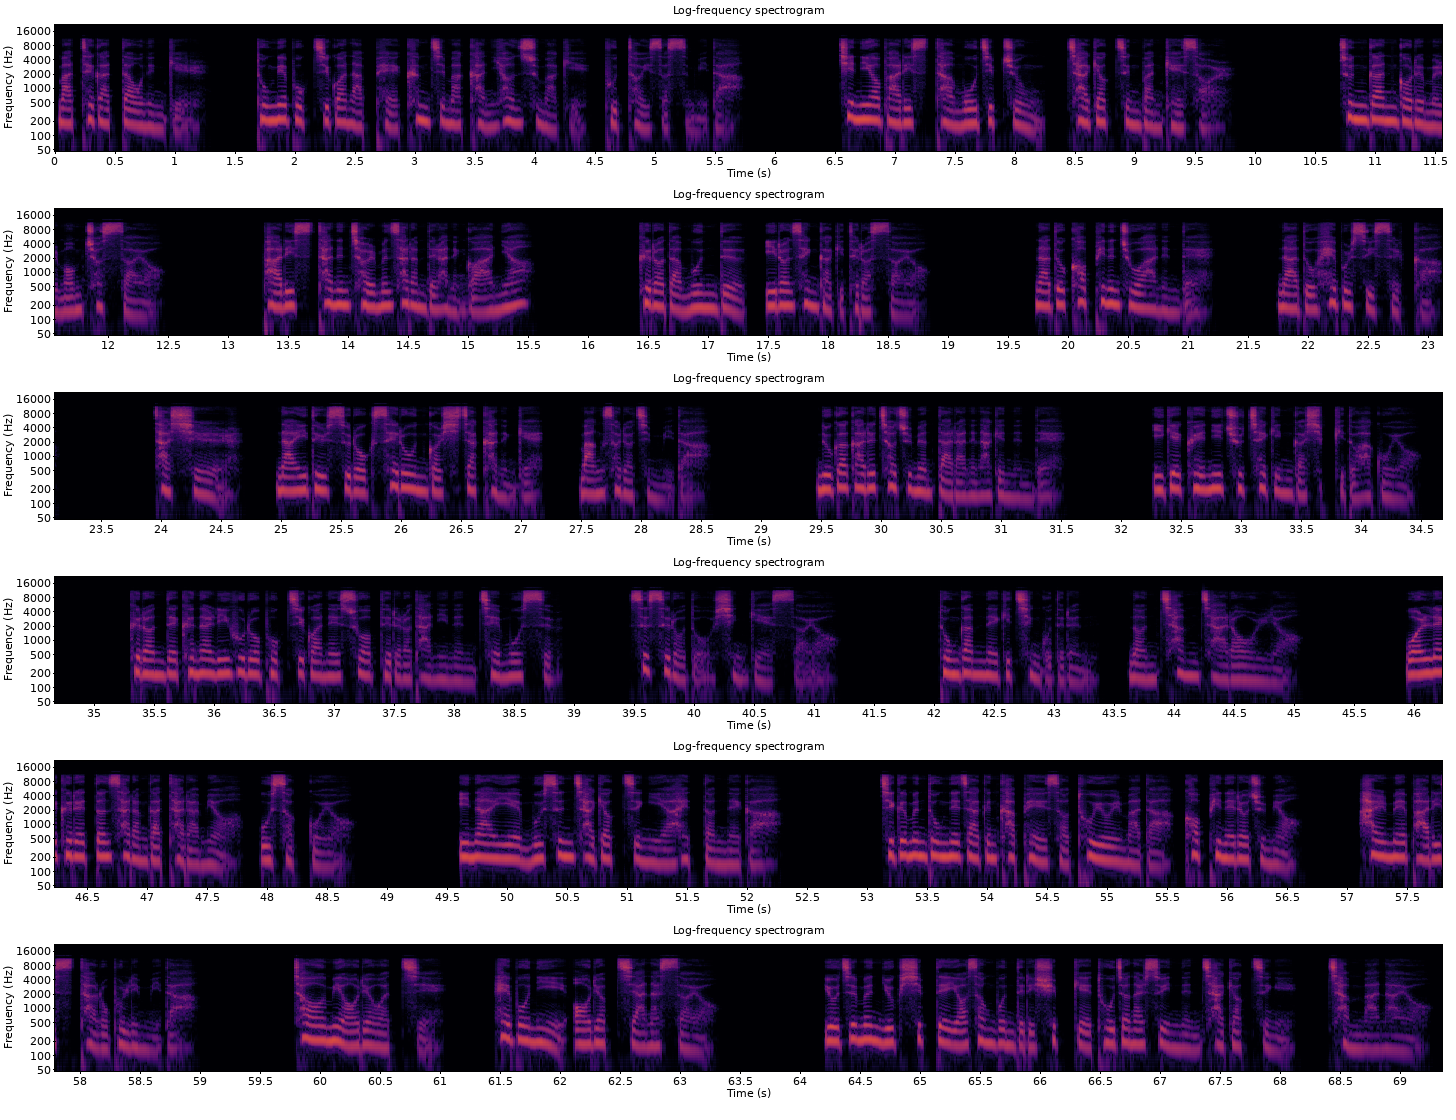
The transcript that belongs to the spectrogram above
마트 갔다 오는 길, 동네 복지관 앞에 큼지막한 현수막이 붙어 있었습니다. 시니어 바리스타 모집 중 자격증반 개설. 순간 걸음을 멈췄어요. 바리스타는 젊은 사람들 하는 거 아냐? 그러다 문득 이런 생각이 들었어요. 나도 커피는 좋아하는데, 나도 해볼 수 있을까? 사실, 나이 들수록 새로운 걸 시작하는 게 망설여집니다. 누가 가르쳐 주면 따라는 하겠는데, 이게 괜히 주책인가 싶기도 하고요. 그런데 그날 이후로 복지관에 수업 들으러 다니는 제 모습, 스스로도 신기했어요. 동갑내기 친구들은 넌 참 잘 어울려. 원래 그랬던 사람 같아라며 웃었고요. 이 나이에 무슨 자격증이야 했던 내가. 지금은 동네 작은 카페에서 토요일마다 커피 내려주며 할매 바리스타로 불립니다. 처음이 어려웠지. 해보니 어렵지 않았어요. 요즘은 60대 여성분들이 쉽게 도전할 수 있는 자격증이 참 많아요.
